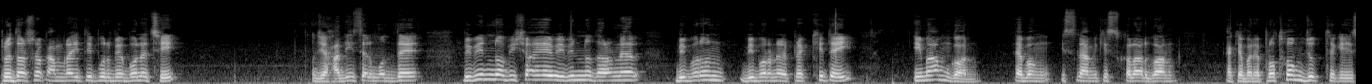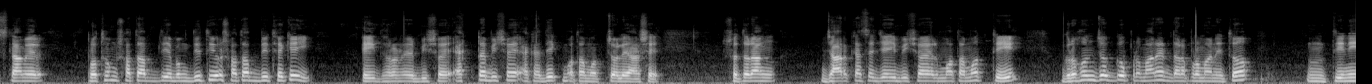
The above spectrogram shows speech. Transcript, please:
প্রদর্শক আমরা ইতিপূর্বে বলেছি যে হাদিসের মধ্যে বিভিন্ন বিষয়ে বিভিন্ন ধরনের বিবরণ, বিবরণের প্রেক্ষিতেই ইমামগণ এবং ইসলামিক স্কলারগণ একেবারে প্রথম যুগ থেকে ইসলামের প্রথম শতাব্দী এবং দ্বিতীয় শতাব্দী থেকেই এই ধরনের বিষয়, একটা বিষয়ে একাধিক মতামত চলে আসে। সুতরাং যার কাছে যেই বিষয়ের মতামতটি গ্রহণযোগ্য প্রমাণের দ্বারা প্রমাণিত তিনি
